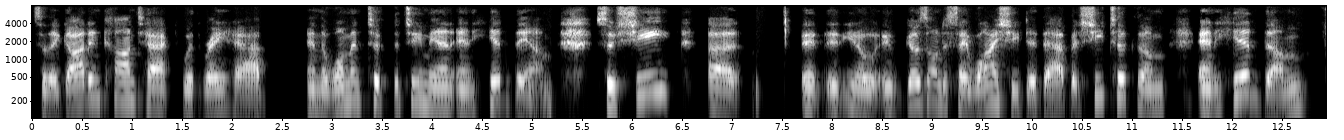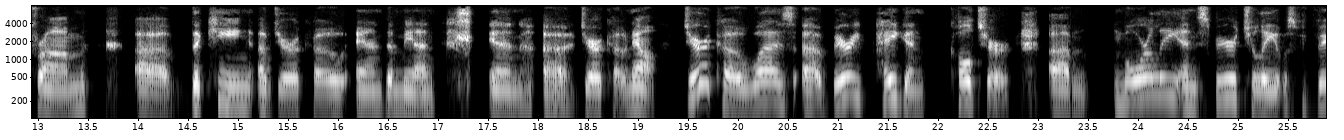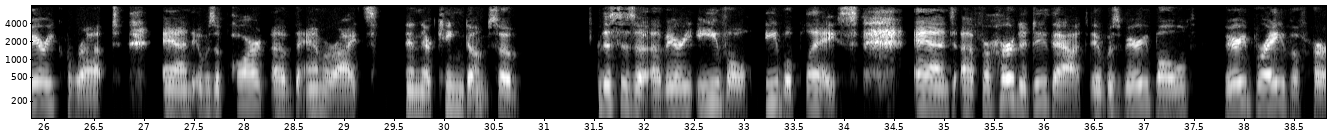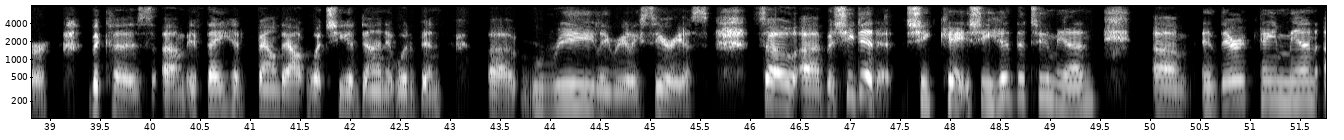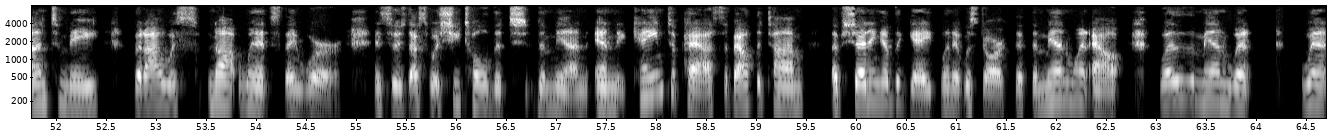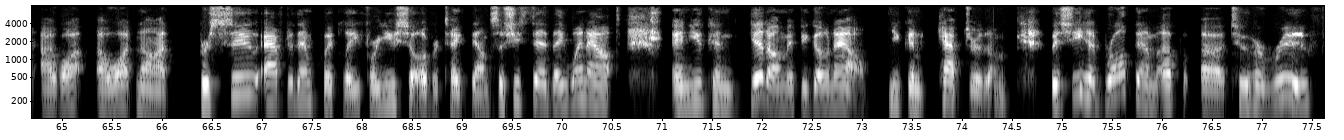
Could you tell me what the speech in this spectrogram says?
So they got in contact with Rahab and the woman took the two men and hid them. So she, uh, it, it, you know, it goes on to say why she did that, but she took them and hid them from uh, the king of Jericho and the men in uh, Jericho. Now, Jericho was a very pagan culture. Um, morally and spiritually, it was very corrupt, and it was a part of the Amorites and their kingdom. So this is a, a, very evil, evil place. And uh, for her to do that, it was very bold, very brave of her, because um, if they had found out what she had done, it would have been uh, really, really serious. So, uh, but she did it. She came, she hid the two men. Um, and there came men unto me, but I was not whence they were. And so that's what she told the, t- the men. And it came to pass about the time of shutting of the gate when it was dark, that the men went out. Whether the men went, went, I wot, I wot not. Pursue after them quickly, for you shall overtake them. So she said they went out, and you can get them if you go now. You can capture them. But she had brought them up uh, to her roof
